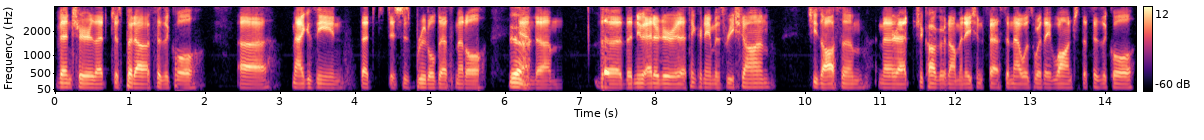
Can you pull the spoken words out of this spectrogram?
venture that just put out a physical uh magazine that it's just brutal death metal yeah, and um the the new editor i think her name is rishon she's awesome i met her at chicago domination fest and that was where they launched the physical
